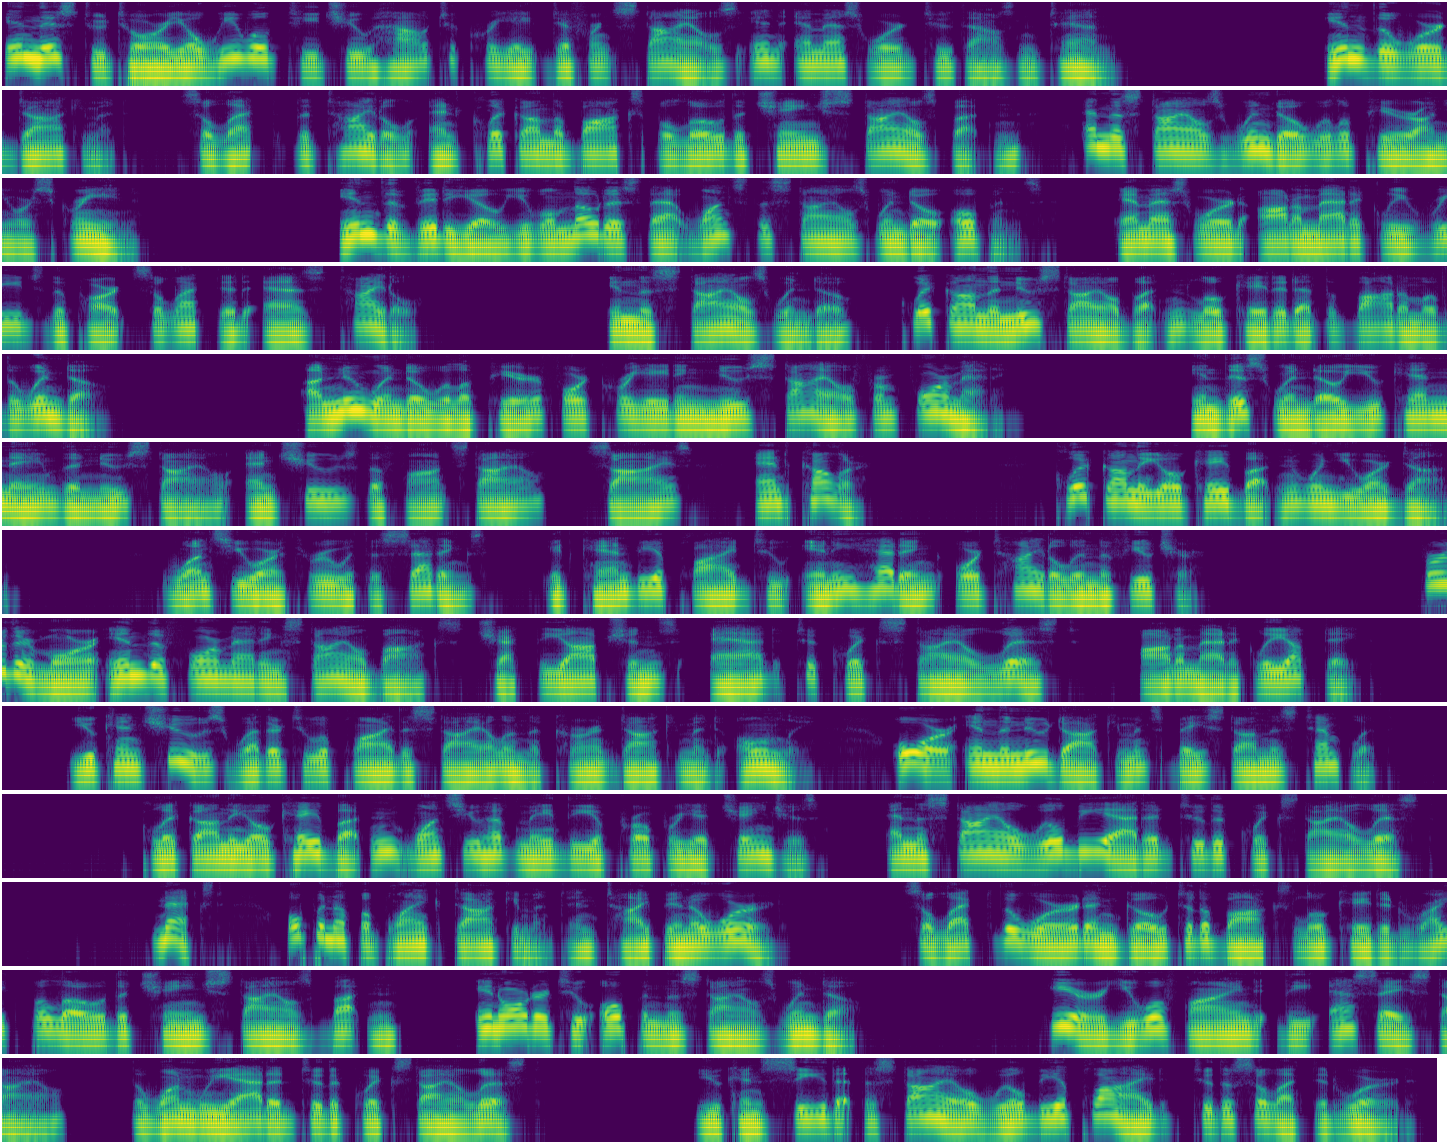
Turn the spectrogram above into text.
In this tutorial, we will teach you how to create different styles in MS Word 2010. In the Word document, select the title and click on the box below the Change Styles button and the Styles window will appear on your screen. In the video, you will notice that once the Styles window opens, MS Word automatically reads the part selected as Title. In the Styles window, click on the New Style button located at the bottom of the window. A new window will appear for creating new style from formatting. In this window, you can name the new style and choose the font style, size, and color. Click on the OK button when you are done. Once you are through with the settings, it can be applied to any heading or title in the future. Furthermore, in the Formatting Style box, check the options Add to Quick Style List Automatically Update you can choose whether to apply the style in the current document only or in the new documents based on this template. Click on the OK button once you have made the appropriate changes and the style will be added to the Quick Style list. Next, open up a blank document and type in a word. Select the word and go to the box located right below the Change Styles button in order to open the Styles window. Here you will find the essay style the one we added to the quick style list. You can see that the style will be applied to the selected word.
